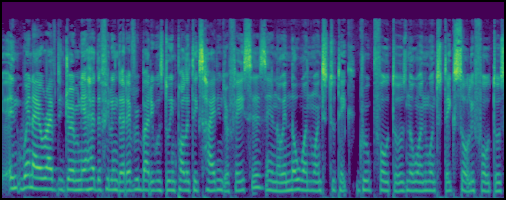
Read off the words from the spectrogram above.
and when I arrived in Germany, I had the feeling that everybody was doing politics hiding their faces, you know, and no one wanted to take group photos, no one wanted to take solely photos.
